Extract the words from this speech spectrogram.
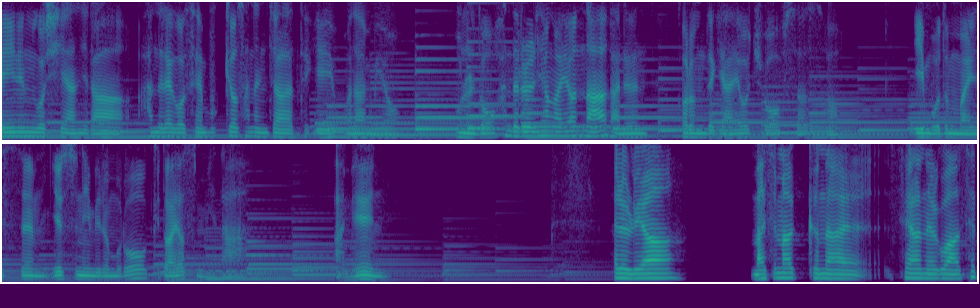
것에 매이는 것이 아니라 하늘의 것에 묶여 사는 자 되기 원하며 오늘도 하늘을 향하여 나아가는 걸음 되게 하여 주옵소서. 이 모든 말씀 예수님 이름으로 기도하였습니다. 아멘. 할렐루야. 마지막 그날 새 하늘과 새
